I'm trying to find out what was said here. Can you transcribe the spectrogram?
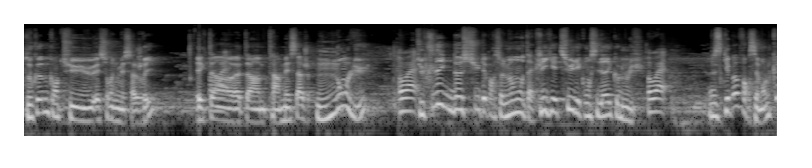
Tout comme quand tu es sur une messagerie et que tu as, Ouais. un, message non lu, Ouais. tu cliques dessus, et à partir du moment où tu as cliqué dessus, il est considéré comme lu. Ouais. Ce qui n'est pas forcément le cas.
